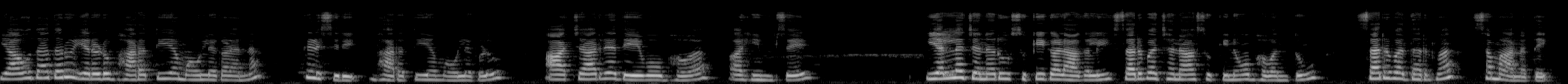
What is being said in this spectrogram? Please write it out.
ಯಾವುದಾದರೂ ಎರಡು ಭಾರತೀಯ ಮೌಲ್ಯಗಳನ್ನು ತಿಳಿಸಿರಿ. ಭಾರತೀಯ ಮೌಲ್ಯಗಳು ಆಚಾರ್ಯ ದೇವೋಭವ, ಅಹಿಂಸೆ. ಎಲ್ಲ ಜನರು ಸುಖಿಗಳಾಗಲಿ, ಸರ್ವಜನ ಸುಖಿನೋ ಭವಂತು, ಸರ್ವಧರ್ಮ ಸಮಾನತೆ.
